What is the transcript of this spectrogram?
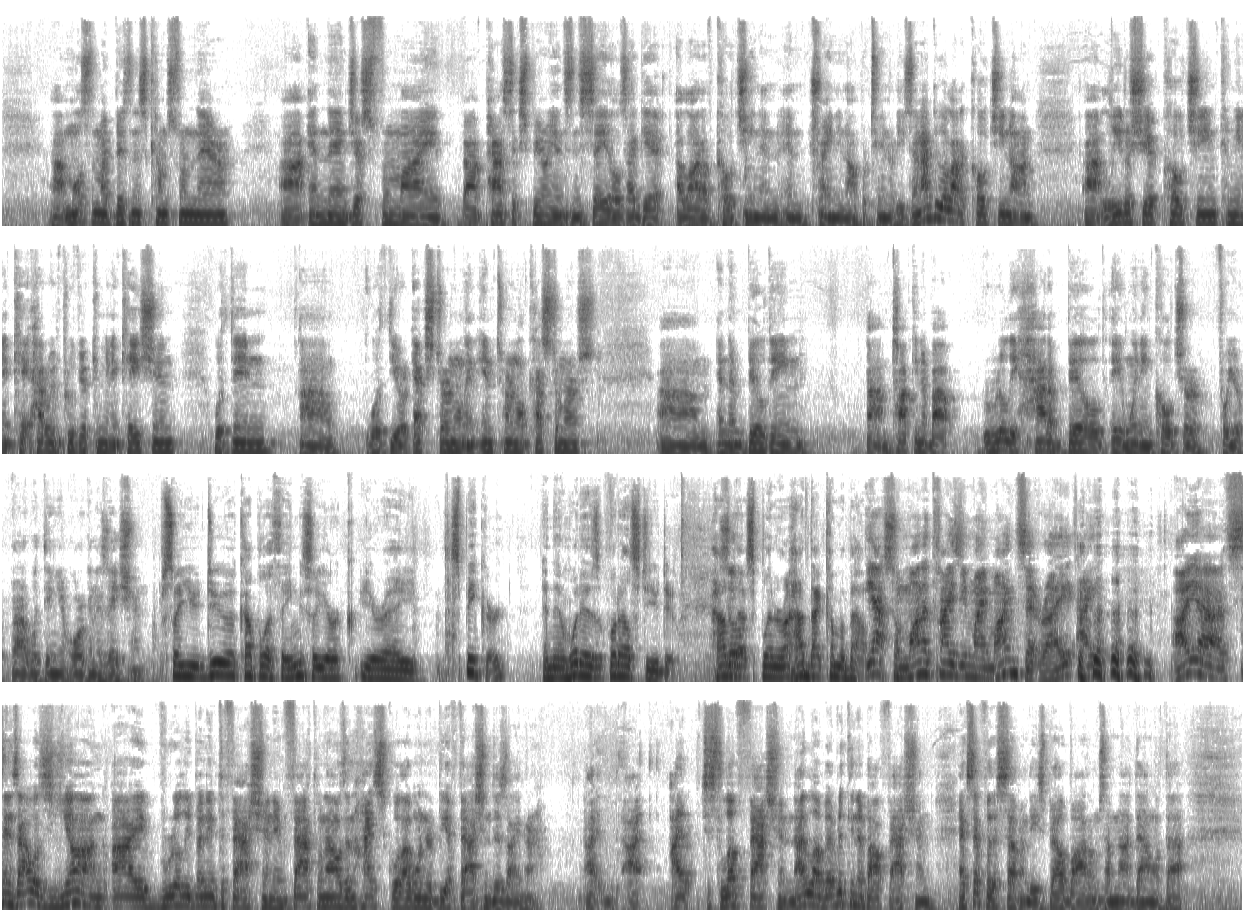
Uh, most of my business comes from there. Uh, and then just from my uh, past experience in sales, I get a lot of coaching and, and training opportunities. And I do a lot of coaching on uh, leadership coaching, communicate how to improve your communication within uh, with your external and internal customers, um, and then building, um, talking about really how to build a winning culture for your uh, within your organization. So you do a couple of things. So you're you're a speaker, and then what is what else do you do? How So- did that splinter? How did that come about? Yeah, so monetizing my mindset, right? I, I uh, since I was young, I've really been into fashion. In fact, when I was in high school, I wanted to be a fashion designer. I, I, I just love fashion. I love everything about fashion, except for the '70s bell bottoms. I'm not down with that.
